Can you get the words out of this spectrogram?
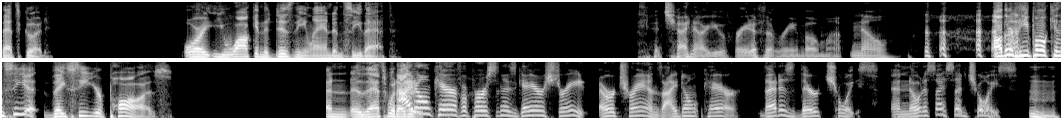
That's good. Or you walk into Disneyland and see that. China, are you afraid of the rainbow mop? No. Other people can see it. They see your paws. And uh, that's what I don't care if a person is gay or straight or trans. I don't care. That is their choice. And notice I said choice Mhm.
